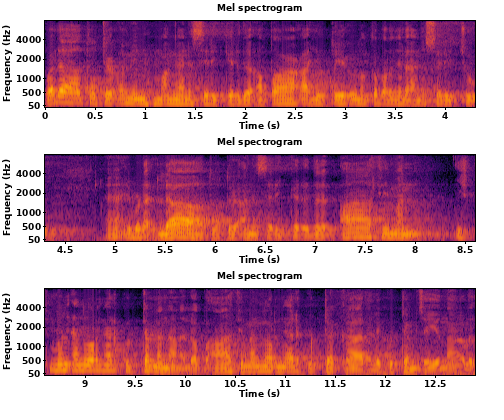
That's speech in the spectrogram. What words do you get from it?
വല അങ്ങ് അനുസരിക്കരുത്. അപ്പാ യുത്തി എന്നൊക്കെ പറഞ്ഞാൽ അനുസരിച്ചു. ഇവിടെ ലാ തൂത്ത് അനുസരിക്കരുത്. ആസിമൻ. ഇസ്മുൻ എന്ന് പറഞ്ഞാൽ കുറ്റം എന്നാണല്ലോ. അപ്പോൾ ആസിമൻ എന്ന് പറഞ്ഞാൽ കുറ്റക്കാർ അല്ലെ കുറ്റം ചെയ്യുന്ന ആൾ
